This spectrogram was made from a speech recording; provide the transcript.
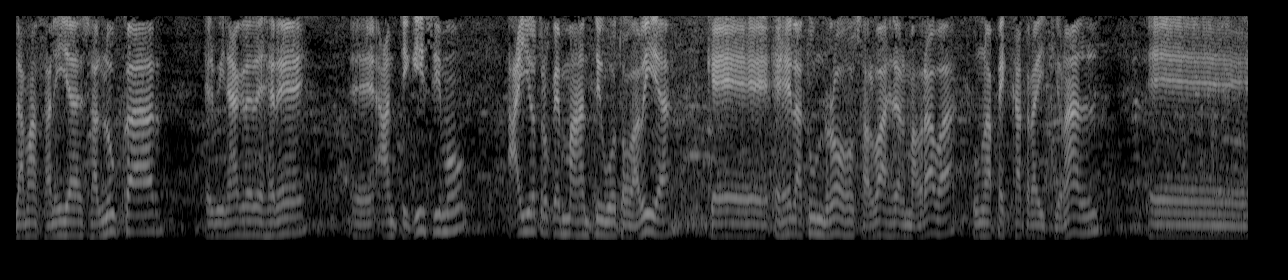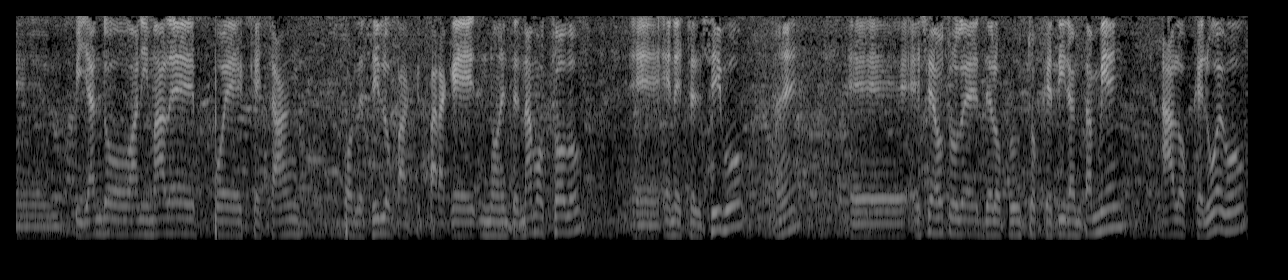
la manzanilla de Sanlúcar, el vinagre de Jerez, eh, antiquísimo. Hay otro que es más antiguo todavía, que es el atún rojo salvaje de Almadraba, con una pesca tradicional, eh, pillando animales pues que están, por decirlo, para que, para que nos entendamos todos, en extensivo, eh, ese es otro de, los productos que tiran también, a los que luego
